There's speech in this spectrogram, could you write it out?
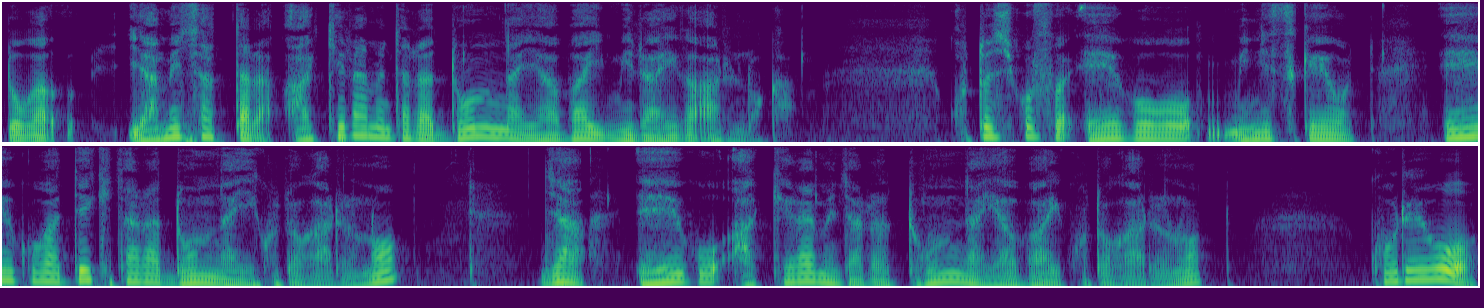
トがやめちゃったら、諦めたらどんなやばい未来があるのか。今年こそ英語を身につけよう。英語ができたらどんないいことがあるの？じゃあ、英語を諦めたらどんなやばいことがあるの？これを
